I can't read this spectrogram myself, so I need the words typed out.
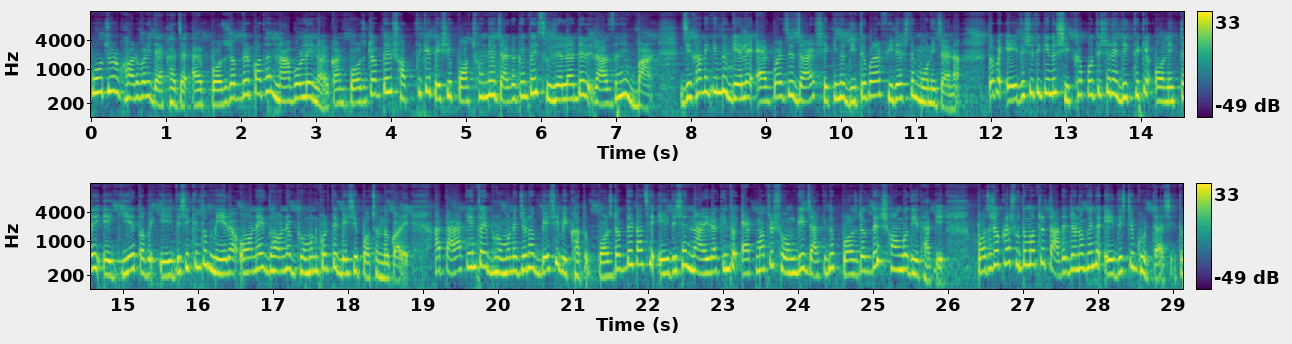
প্রচুর ঘরবাড়ি দেখা যায়। আর পর্যটকদের কথা না বললেই নয়, কারণ পর্যটকদের সব থেকে বেশি পছন্দের জায়গা কিন্তু এই সুইজারল্যান্ডের রাজধানী বার্ন, যেখানে কিন্তু গেলে একবার যে যায়, সে কিন্তু দ্বিতীয়বার ফিরে আসতে মনই চায় না। তবে এই দেশেতে কিন্তু শিক্ষা প্রতিষ্ঠানের দিক থেকে অনেকটাই এগিয়ে, তবে এই দেশে কিন্তু মেয়েরা অনেক ধরনের ভ্রমণ করতে বেশি পছন্দ করে। আর তারা কিন্তু এই ভ্রমণের জন্য বেশি বিখ্যাত। পর্যটকদের কাছে এই দেশের নারীরা কিন্তু একমাত্র সঙ্গী যা কিন্তু পর্যটকদের সঙ্গ দিয়ে থাকে। পর্যটকরা শুধুমাত্র তাদের জন্য কিন্তু এই দেশটি ঘুরতে আসে। তো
